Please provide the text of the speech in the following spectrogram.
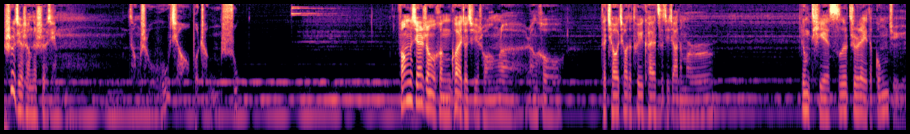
世界上的事情总是巧不成书。方先生很快就起床了，然后他悄悄的推开自己家的门用铁丝之类的工具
